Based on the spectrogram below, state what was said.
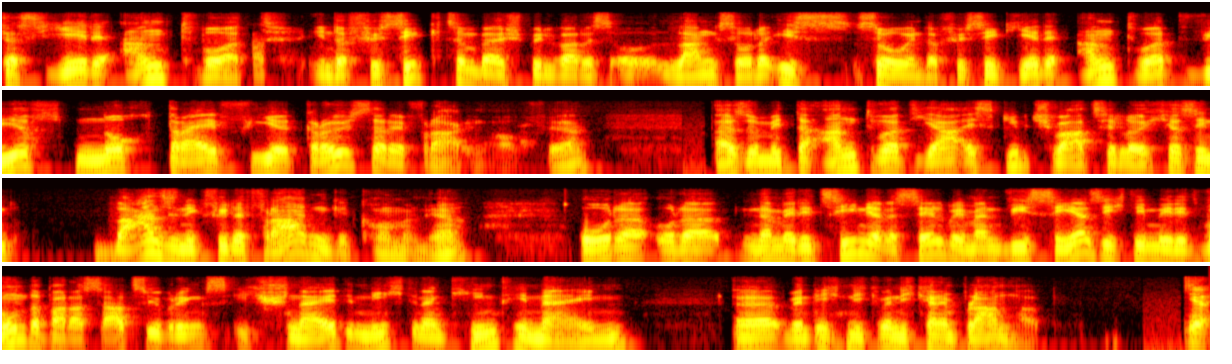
dass jede Antwort, in der Physik zum Beispiel war es lang so oder ist so in der Physik, jede Antwort wirft noch drei, vier größere Fragen auf. Ja? Also mit der Antwort, ja, es gibt schwarze Löcher, sind wahnsinnig viele Fragen gekommen. Ja? Oder, oder in der Medizin ja dasselbe. Ich meine, wie sehr sich die Medizin, wunderbarer Satz übrigens, ich schneide nicht in ein Kind hinein, äh, wenn, ich nicht, wenn ich keinen Plan habe. Ja.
